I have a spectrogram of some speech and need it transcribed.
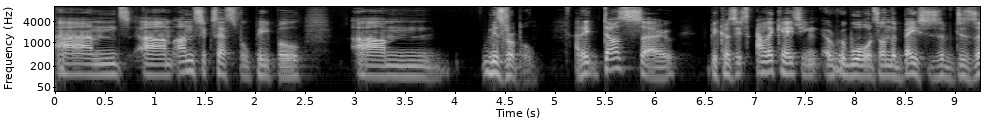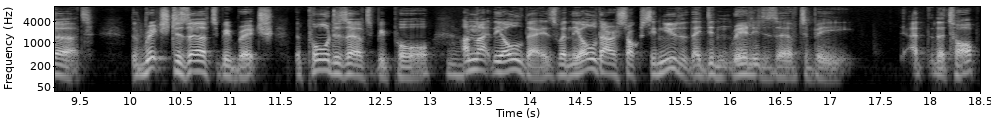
and um, unsuccessful people um, miserable. And it does so because it's allocating rewards on the basis of desert. The rich deserve to be rich, the poor deserve to be poor. Mm. Unlike the old days when the old aristocracy knew that they didn't really deserve to be at the top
